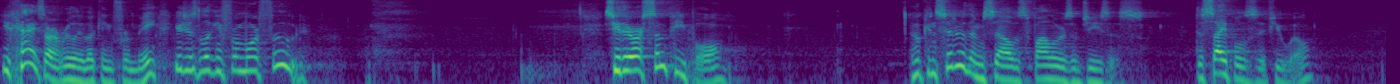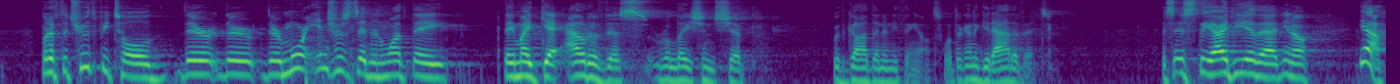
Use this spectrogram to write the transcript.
You guys aren't really looking for me, you're just looking for more food. See, there are some people who consider themselves followers of Jesus, disciples, if you will. But if the truth be told, they're, they're, they're more interested in what they, they might get out of this relationship with God than anything else, what they're going to get out of it. It's, it's the idea that, you know, yeah,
